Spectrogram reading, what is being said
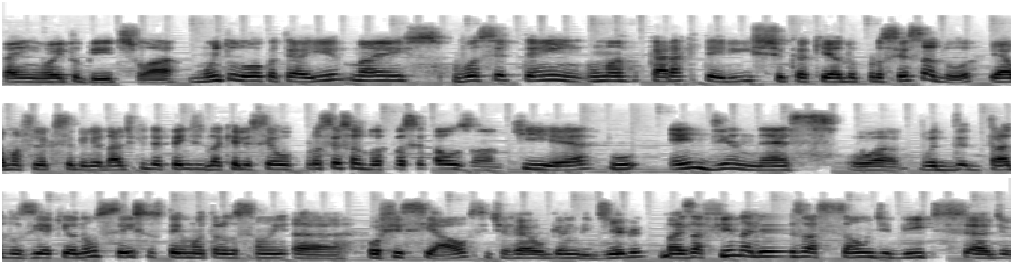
tá em 8 bits lá. Muito louco até aí, mas você tem uma característica que é do processador, e é uma flexibilidade que depende daquele seu processador que você está usando, que é o NDNS, ou a, vou traduzir aqui, eu não sei se isso tem uma tradução uh, oficial, se tiver alguém me diga, mas a finalização de bits, uh, de,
